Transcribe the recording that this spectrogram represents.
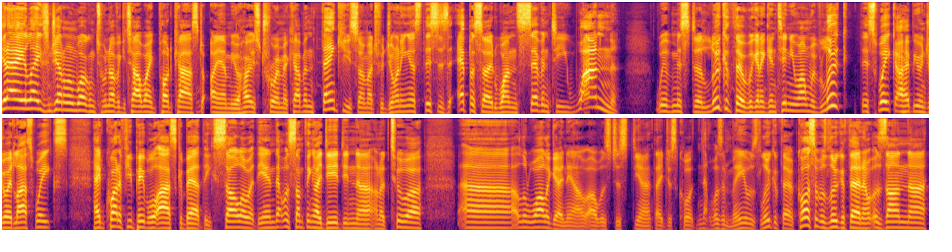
G'day, ladies and gentlemen. Welcome to another Guitar Wank podcast. I am your host, Troy McCubbin. Thank you so much for joining us. This is episode 171 with Mr. Lukather. We're going to continue on with Luke this week. I hope you enjoyed last week's. Had quite a few people ask about the solo at the end. That was something I did in uh, on a tour uh, a little while ago now. I was just, you know, they just caught. No, wasn't me. It was Lukather. Of course, it was Lukather, and it was on. Uh,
